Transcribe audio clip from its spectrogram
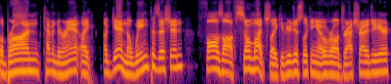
LeBron, Kevin Durant. Like again, the wing position falls off so much. Like if you're just looking at overall draft strategy here,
